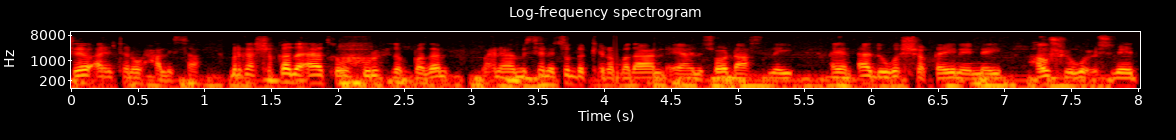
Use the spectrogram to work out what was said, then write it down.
sidee arrintan u xalisaa marka shaqada aadka u quruxda badan waxaan aaminsanahay soddonkii ramadaan ee aan soo dhaafnay ayaan aad uga shaqaynaynay hawsha ugu cusbeed.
